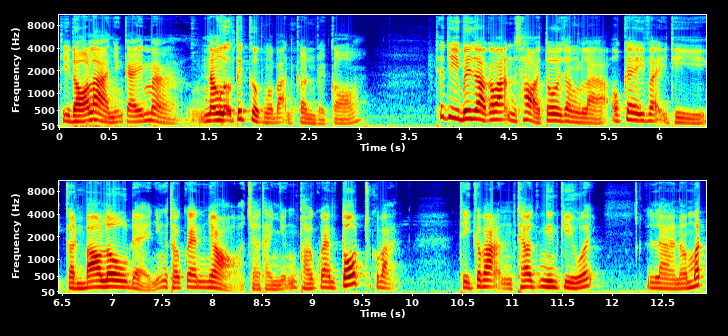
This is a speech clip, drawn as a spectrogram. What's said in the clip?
Thì đó là những cái mà năng lượng tích cực mà bạn cần phải có. Thế thì bây giờ các bạn hỏi tôi rằng là ok vậy thì cần bao lâu để những thói quen nhỏ trở thành những thói quen tốt cho các bạn? Thì các bạn theo nghiên cứu ấy là nó mất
